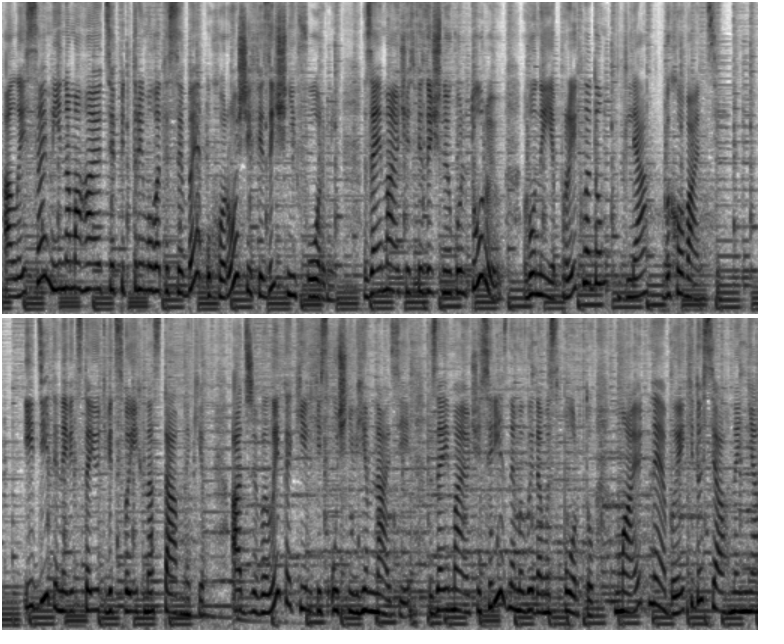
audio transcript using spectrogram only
але й самі намагаються підтримувати себе у хорошій фізичній формі. Займаючись фізичною культурою, вони є прикладом для вихованців. І діти не відстають від своїх наставників, адже велика кількість учнів гімназії, займаючись різними видами спорту, мають неабиякі досягнення.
